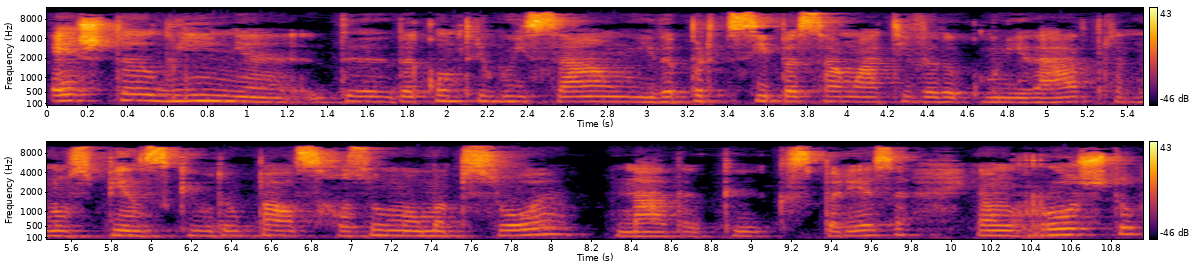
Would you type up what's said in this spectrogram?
Esta linha de, da contribuição e da participação ativa da comunidade, portanto, não se pense que o Drupal se resume a uma pessoa, nada que, que, se pareça, é um rosto,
